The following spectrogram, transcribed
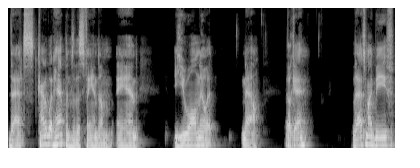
that's kind of what happens to this fandom. And you all know it. Now, okay, that's my beef.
